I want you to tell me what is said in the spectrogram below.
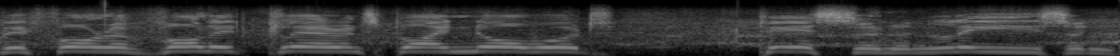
before a volleyed clearance by Norwood. Pearson and Lees and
